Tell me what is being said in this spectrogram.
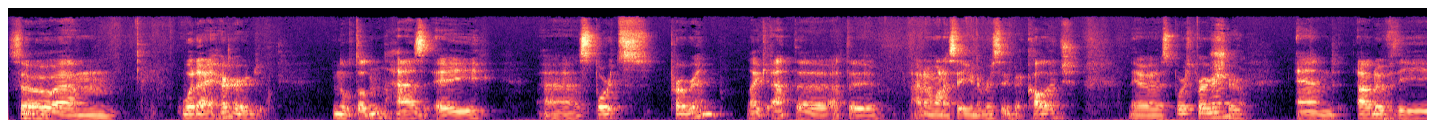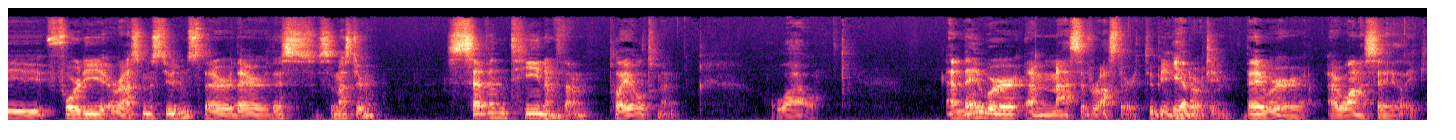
So um, what I heard, Notodden has a uh, sports program, like at the at the I don't want to say university, but college. They have a sports program, Sure. and out of the forty Erasmus students that are there this semester, seventeen of them play ultimate, Wow. and they were a massive roster to be an Yep. indoor team. They were, I want to say, like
